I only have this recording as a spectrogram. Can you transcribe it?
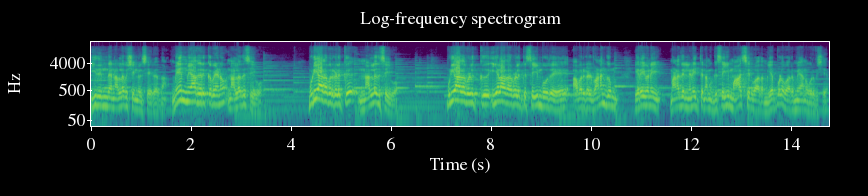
இது இந்த நல்ல விஷயங்கள் செய்கிறது தான். மேன்மையாக இருக்க வேணும் நல்லது செய்வோம். முடியாதவர்களுக்கு நல்லது செய்வோம். முடியாதவர்களுக்கு இயலாதவர்களுக்கு செய்யும்போது அவர்கள் வணங்கும் இறைவனை மனதில் நினைத்து நமக்கு செய்யும் ஆசீர்வாதம் எவ்வளவு அருமையான ஒரு விஷயம்.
